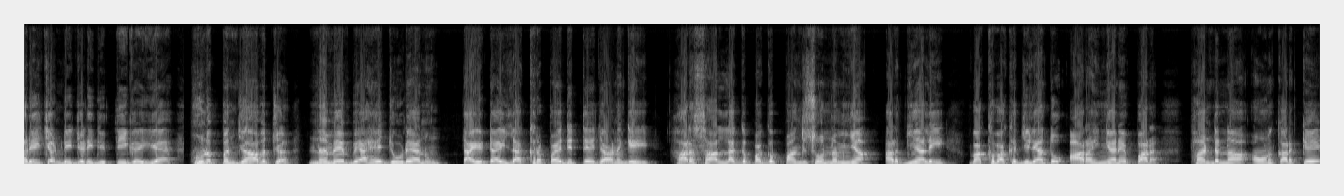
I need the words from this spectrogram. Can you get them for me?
ਹਰੀ ਝੰਡੀ ਜਿਹੜੀ ਦਿੱਤੀ ਗਈ ਹੈ, ਹੁਣ ਪੰਜਾਬ 'ਚ ਨਵੇਂ ਵਿਆਹੇ ਜੋੜਿਆਂ ਨੂੰ 2.5 ਲੱਖ ਰੁਪਏ ਦਿੱਤੇ ਜਾਣਗੇ। ਹਰ ਸਾਲ ਲਗਭਗ 500 ਨਵੀਆਂ ਅਰਜ਼ੀਆਂ ਲਈ ਵੱਖ-ਵੱਖ ਜ਼ਿਲ੍ਹਿਆਂ ਤੋਂ ਆ ਰਹੀਆਂ ਨੇ, ਪਰ ਫੰਡ ਨਾ ਆਉਣ ਕਰਕੇ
